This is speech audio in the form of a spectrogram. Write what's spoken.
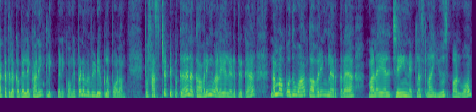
பக்கத்தில் இருக்க பெல்லைக்கானையும் கிளிக் பண்ணிக்கோங்க. இப்போ நம்ம வீடியோக்குள்ளே போகலாம் இப்போ ஃபஸ்ட்டு டிப்புக்கு நான் கவரிங் வளையல் எடுத்திருக்கேன். நம்ம பொதுவாக கவரிங்கில் இருக்கிற வளையல் செயின் நெக்லஸ்லாம் யூஸ் பண்ணுவோம்.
